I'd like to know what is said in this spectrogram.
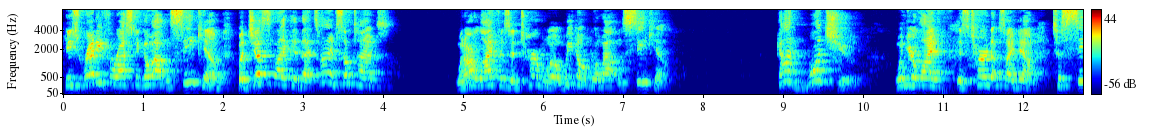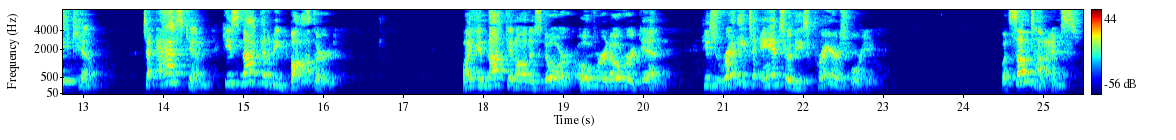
He's ready for us to go out and seek Him. But just like at that time, sometimes when our life is in turmoil, we don't go out and seek Him. God wants you, when your life is turned upside down, to seek Him to ask him. He's not going to be bothered by you knocking on his door over and over again. He's ready to answer these prayers for you. But sometimes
